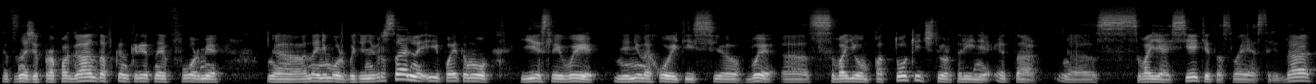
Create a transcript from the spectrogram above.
Это значит пропаганда в конкретной форме. Она не может быть универсальной, и поэтому, если вы не находитесь в своем потоке, четвертая линия – это своя сеть, это своя среда, Э,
